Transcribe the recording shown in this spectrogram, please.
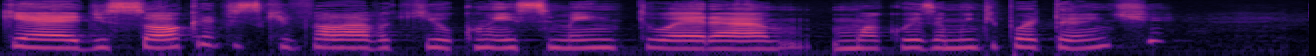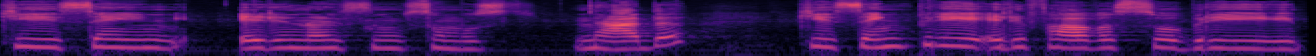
Que é de Sócrates, que falava que o conhecimento era uma coisa muito importante. Que sem ele nós não somos nada. Que sempre ele falava sobre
